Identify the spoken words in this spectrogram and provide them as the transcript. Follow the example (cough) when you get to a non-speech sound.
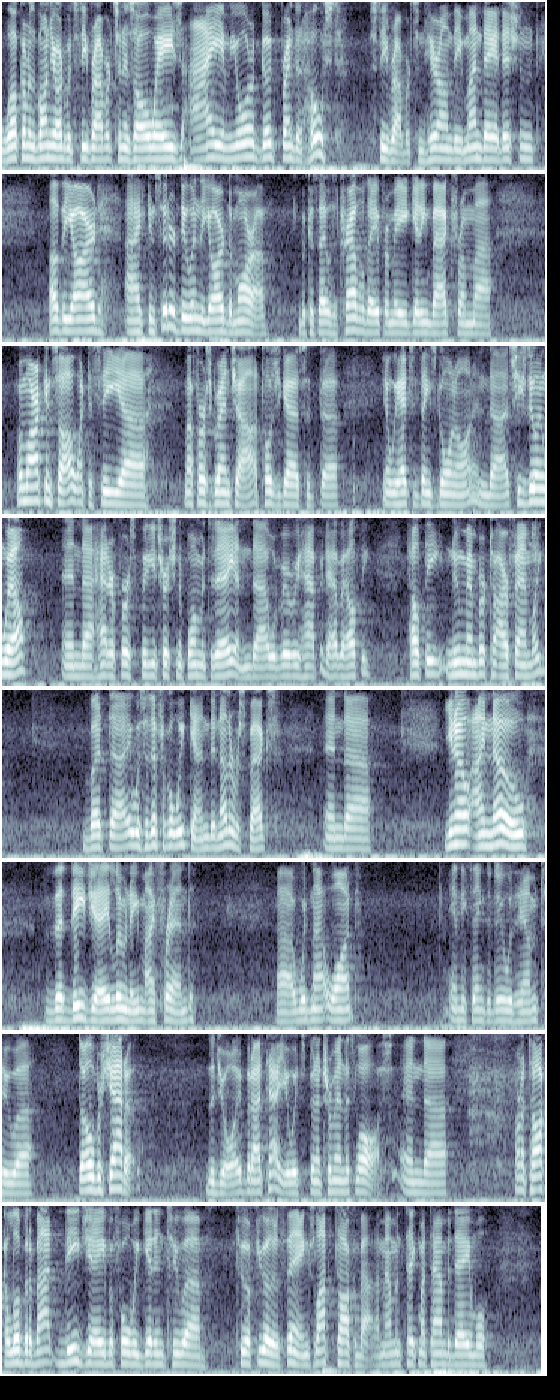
Welcome to the Boneyard with Steve Robertson. As always, I am your good friend and host, Steve Robertson, here on the Monday edition of the Yard. I had considered doing the Yard tomorrow because that was a travel day for me, getting back from uh, from Arkansas. Went to see uh, my first grandchild. I told you guys that uh, you know we had some things going on, and uh, she's doing well. And uh, had her first pediatrician appointment today, and uh, we're very happy to have a healthy, healthy new member to our family. But uh, it was a difficult weekend in other respects. And, uh, you know, I know that DJ Looney, my friend, uh, would not want anything to do with him to, uh, to overshadow the joy. But I tell you, it's been a tremendous loss. And uh, I want to talk a little bit about DJ before we get into uh, to a few other things. A lot to talk about. I mean, I'm going to take my time today and we'll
